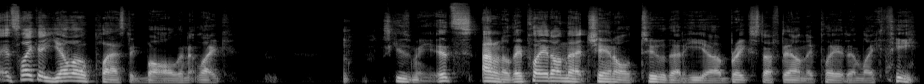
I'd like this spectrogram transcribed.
it's like a yellow plastic ball, and it like. Excuse me. It's I don't know. They play it on that channel too that he uh, breaks stuff down. They play it in like the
